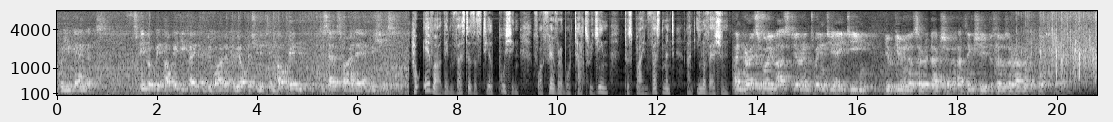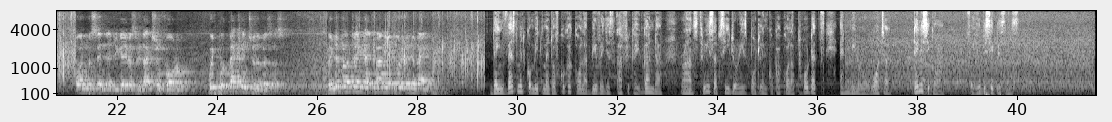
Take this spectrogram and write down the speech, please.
were Ugandans. It's people we help educate and provide a career opportunity and help them to satisfy their ambitions. However, the investors are still pushing for a favorable tax regime to spur investment and innovation. And gracefully, last year in 2018, you've given us a reduction, and I think she deserves a round of applause for that. 1% that you gave us reduction for we've put back into the business. We did not take that money and put it in the bank. The investment commitment of Coca-Cola Beverages Africa Uganda runs three subsidiaries bottling Coca-Cola products and mineral water. Dennis Sigoa for UBC Business.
